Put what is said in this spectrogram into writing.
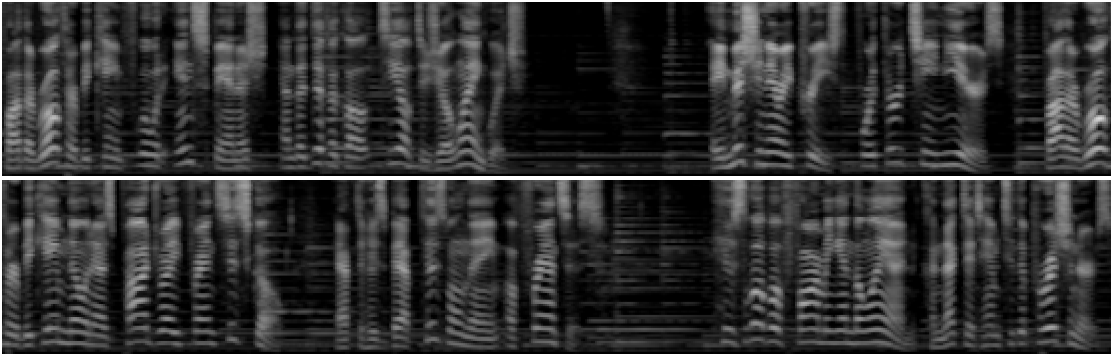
Father Rother became fluent in Spanish and the difficult Tz'utujil language. A missionary priest for 13 years, Father Rother became known as Padre Francisco after his baptismal name of Francis. His love of farming and the land connected him to the parishioners,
